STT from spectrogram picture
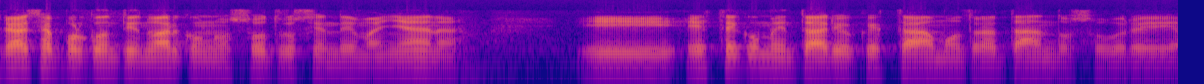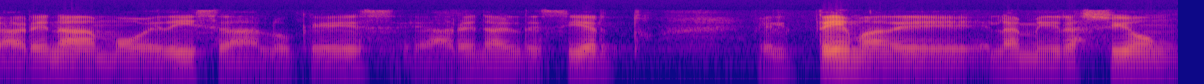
Gracias por continuar con nosotros en De Mañana. Y este comentario que estábamos tratando sobre arena movediza, lo que es eh, arena del desierto, el tema de la migración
